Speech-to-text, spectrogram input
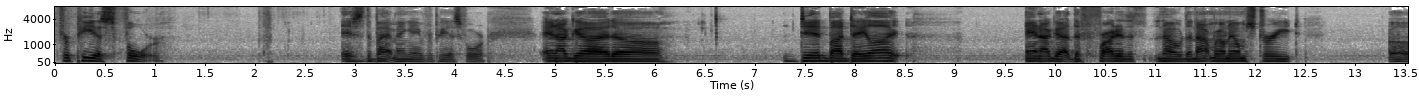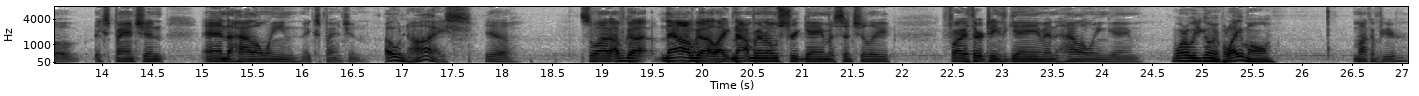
for PS4. Is the Batman game for PS4, and I got uh, Dead by Daylight, and I got the Friday the no the Nightmare on Elm Street uh, expansion and the Halloween expansion. Oh, nice. Yeah, so I, I've got now I've got like Nightmare on Elm Street game essentially, Friday Thirteenth game, and Halloween game. What are we going to play them on? My computer.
